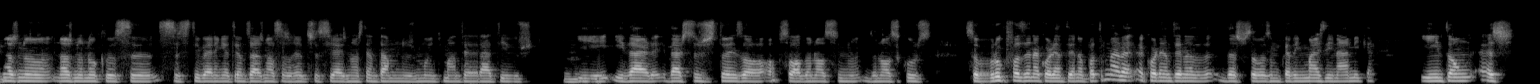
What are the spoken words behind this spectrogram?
nós, no, nós no núcleo, se, se estiverem atentos às nossas redes sociais, nós tentámos-nos muito manter ativos uhum. e, e, dar, dar sugestões ao, ao, pessoal do nosso, do nosso curso sobre o que fazer na quarentena para tornar a, a quarentena das pessoas um bocadinho mais dinâmica. E então as,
